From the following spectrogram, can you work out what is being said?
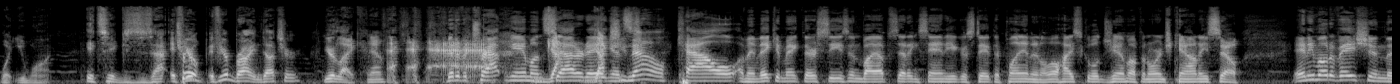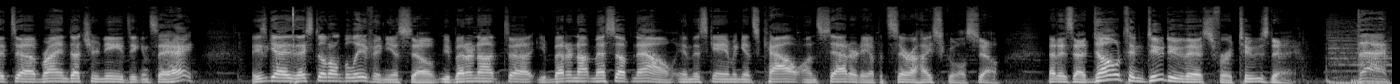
what you want. It's exact. If True. you're if you're Brian Dutcher, you're like, Yeah. Bit of a trap game on Got- Saturday got you against now. Cal. I mean, they can make their season by upsetting San Diego State. They're playing in a little high school gym up in Orange County. So, any motivation that uh, Brian Dutcher needs, he can say, "Hey, these guys, they still don't believe in you. So you better not, uh, you better not mess up now in this game against Cal on Saturday up at Sarah High School." So, that is uh, don't and do do this for Tuesday. That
